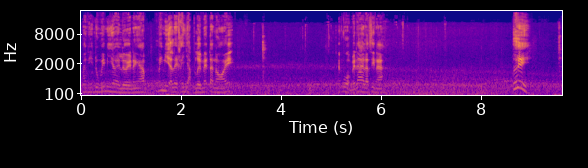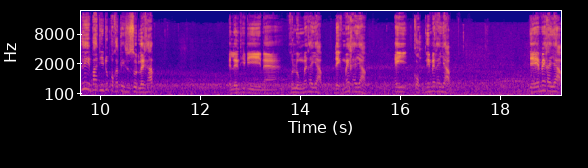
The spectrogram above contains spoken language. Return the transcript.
บ้านนี้ดูไม่มีอะไรเลยนะครับ ไม่มีอะไรขยับเลยแม้แต่น้อยแต่ผมไม่ได้แล้วสินะ เฮ้ย เฮ้ย บ้านนี้ดูปกติสุดๆเลยครับ เป็นเรื่องที่ดีนะ คุณลุงไม่ขยับ เด็กไม่ขยับ ไอ้กบนี่ไม่ขยับ เจ๊ไม่ขยับ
